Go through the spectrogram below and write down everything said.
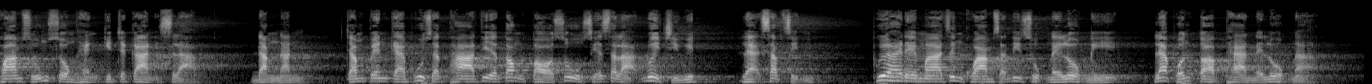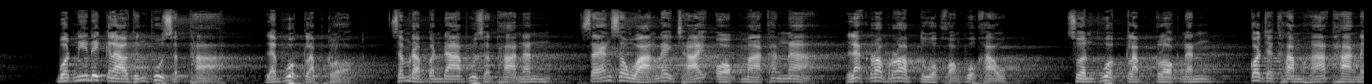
ความสูงส่งแห่งกิจการอิสลาม ดังนั้นจำเป็นแก่ผู้ศรัทธาที่จะต้องต่อสู้เสียสละด้วยชีวิตและทรัพย์สิน พื่อให้ได้มาซึ่งความสันติสุขในโลกนี้ และผลตอบแทนในโลกหน้า บทนี้ได้กล่าวถึงผู้ศรัทธาและพวกกลับกรอกสำหรับบรรดาผู้ศรัทธานั้น แสงสว่างได้ฉายออกมาข้างหน้า และรอบๆตัวของพวกเขา ส่วนพวกกลับกรอกนั้น ก็จะคลำหาทางใน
